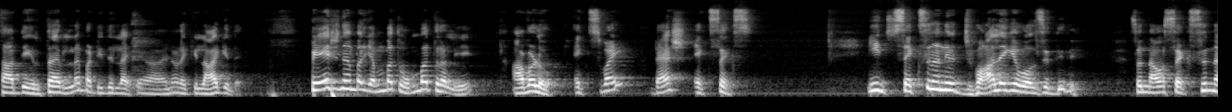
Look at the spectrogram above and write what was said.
ಸಾಧ್ಯ ಇರ್ತಾ ಇರಲಿಲ್ಲ ಬಟ್ ಇದಿಲ್ಲ ನೋಡೋಕ್ಕೆ ಇಲ್ಲ ಆಗಿದೆ. ಪೇಜ್ ನಂಬರ್ ಎಂಬತ್ತೊಂಬತ್ತರಲ್ಲಿ ಅವಳು X Y dash X X ಈ ಸೆಕ್ಸ್ನ ನೀವು ಜ್ವಾಲೆಗೆ ಹೋಲಿಸಿದ್ದೀರಿ. ಸೊ ನಾವು ಸೆಕ್ಸನ್ನ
